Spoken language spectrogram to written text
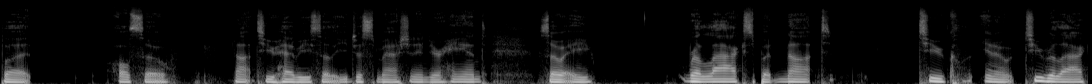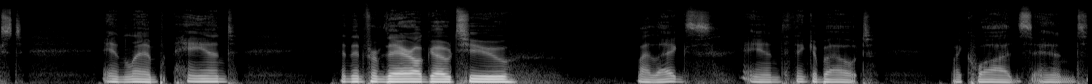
but also not too heavy so that you just smash it in your hand. So a relaxed but not too you know too relaxed and limp hand and then from there I'll go to my legs and think about my quads and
